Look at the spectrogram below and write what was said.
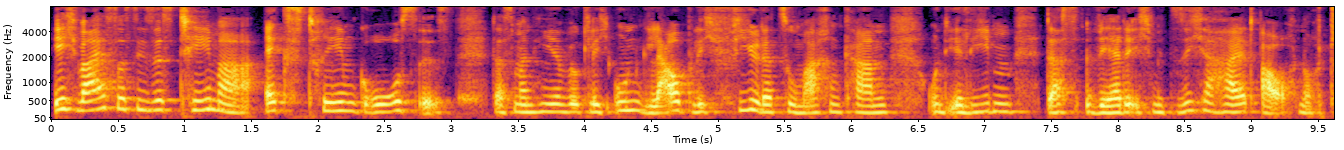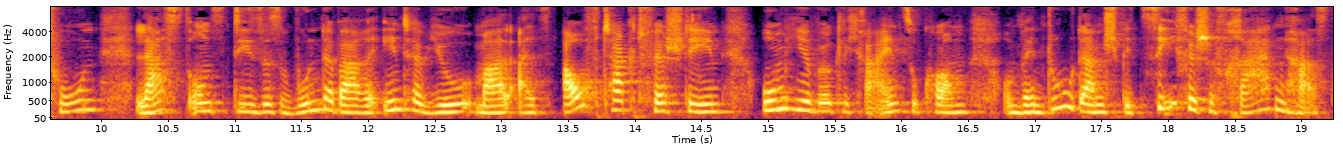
Ich weiß, dass dieses Thema extrem groß ist, dass man hier wirklich unglaublich viel dazu machen kann. Und ihr Lieben, das werde ich mit Sicherheit auch noch tun. Lasst uns dieses wunderbare Interview mal als Auftakt verstehen, um hier wirklich reinzukommen. Und wenn du dann spezifische Fragen hast,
